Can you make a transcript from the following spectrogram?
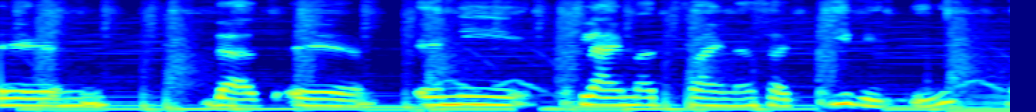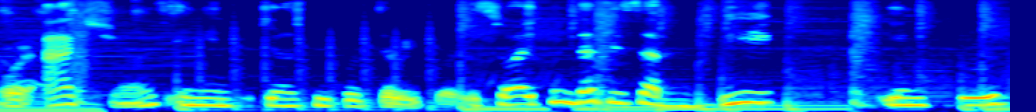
um, that uh, any climate finance activity or actions in indigenous people territories. So I think that is a big improved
